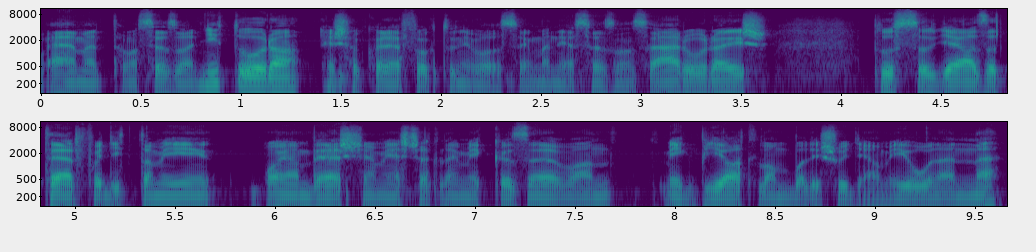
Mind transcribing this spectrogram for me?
elmentem a szezon nyitóra, és akkor el fog tudni valószínűleg menni a szezon záróra is. Plusz ugye az a terv, hogy itt ami olyan verseny, ami esetleg még közel van, még biatlonból is ugye, ami jó lenne,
